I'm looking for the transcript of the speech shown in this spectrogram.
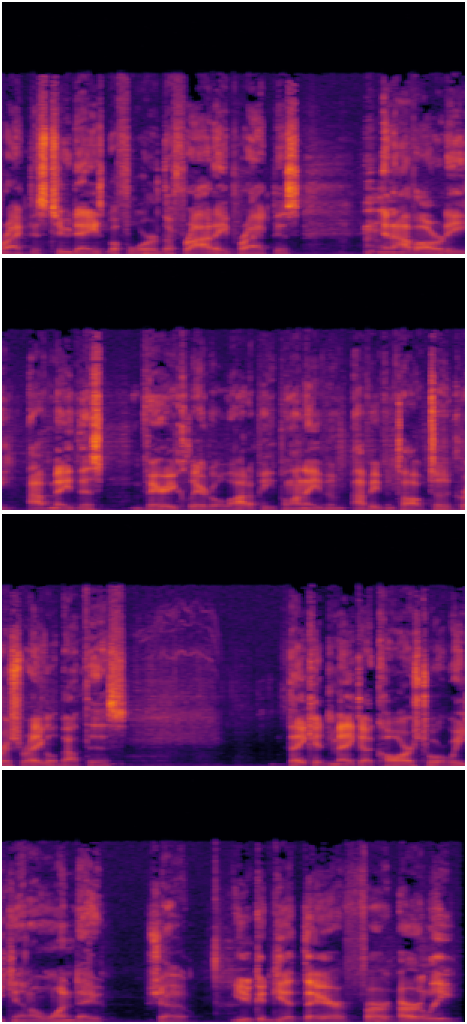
practice two days before the Friday practice. And I've already I've made this very clear to a lot of people. And I even I've even talked to Chris Regal about this. They could make a cars tour weekend a one day show. You could get there for early.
